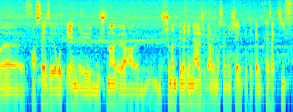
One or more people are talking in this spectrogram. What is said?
euh, française et européenne du, chemin du chemin de pèlerinage vers le Mont Saint-Michel qui était quand même très actif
